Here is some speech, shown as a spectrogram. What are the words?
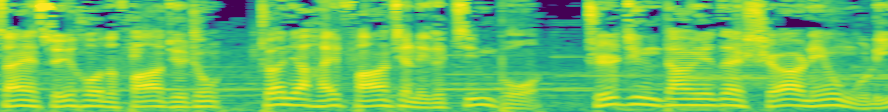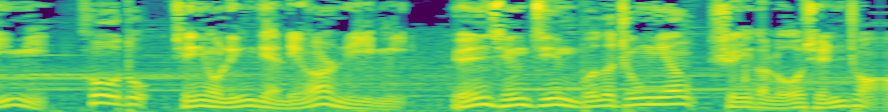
在随后的发掘中，专家还发现了一个金箔，直径大约在十二点五厘米，厚度仅有零点零二厘米。圆形金箔的中央是一个螺旋状，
